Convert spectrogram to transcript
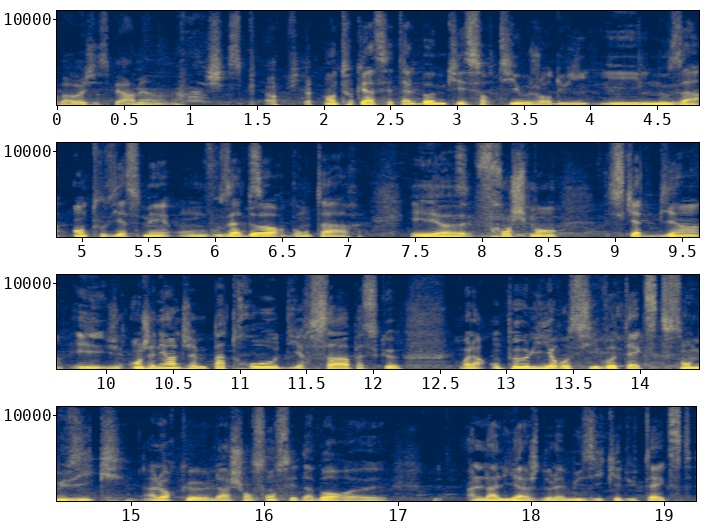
Ah bah ouais, j'espère bien. j'espère bien. En tout cas, cet album qui est sorti aujourd'hui, il nous a enthousiasmés. On vous adore, Gontard. Et euh, franchement, ce qu'il y a de bien, et en général, j'aime pas trop dire ça parce que, voilà, on peut lire aussi vos textes sans musique, alors que la chanson, c'est d'abord euh, l'alliage de la musique et du texte.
